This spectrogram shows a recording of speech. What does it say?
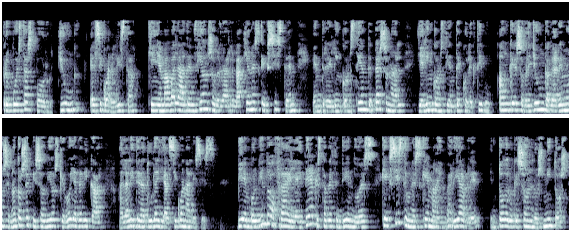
propuestas por Jung, el psicoanalista, quien llamaba la atención sobre las relaciones que existen entre el inconsciente personal y el inconsciente colectivo, aunque sobre Jung hablaremos en otros episodios que voy a dedicar a la literatura y al psicoanálisis. Bien, volviendo a Frey, la idea que está defendiendo es que existe un esquema invariable en todo lo que son los mitos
